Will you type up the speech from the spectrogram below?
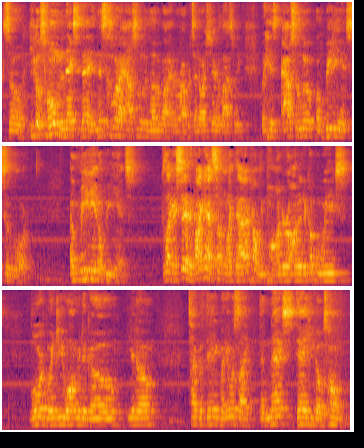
So he goes home the next day, and this is what I absolutely love about Evan Roberts. I know I shared it last week, but his absolute obedience to the Lord. immediate obedience. Because, like I said, if I had something like that, I'd probably ponder on it a couple weeks. Lord, when do you want me to go? You know, type of thing. But it was like the next day he goes home.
